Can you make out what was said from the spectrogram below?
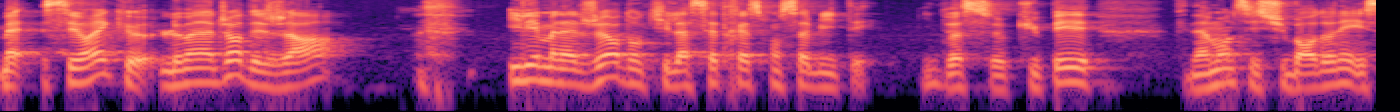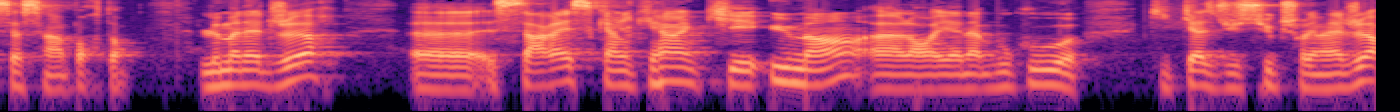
Mais c'est vrai que le manager, déjà, il est manager, donc il a cette responsabilité. Il doit s'occuper finalement de ses subordonnés. Et ça, c'est important. Le manager, euh, ça reste quelqu'un qui est humain. Alors, il y en a beaucoup qui cassent du sucre sur les managers.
